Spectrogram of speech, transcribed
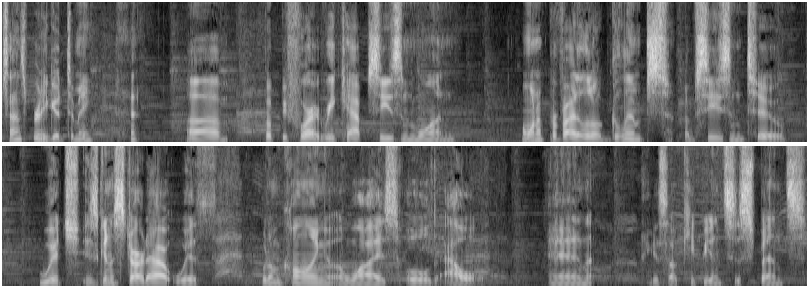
sounds pretty good to me. um, but before I recap season one, I want to provide a little glimpse of season two, which is going to start out with what I'm calling a wise old owl. And I guess I'll keep you in suspense.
